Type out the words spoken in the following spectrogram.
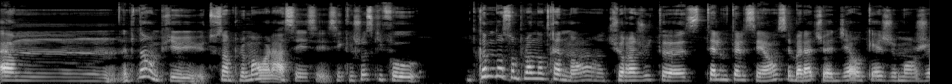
euh, non, puis tout simplement, voilà, c'est, c'est, quelque chose qu'il faut, comme dans son plan d'entraînement, tu rajoutes euh, telle ou telle séance, et ben là tu vas te dire, ok, je mange,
